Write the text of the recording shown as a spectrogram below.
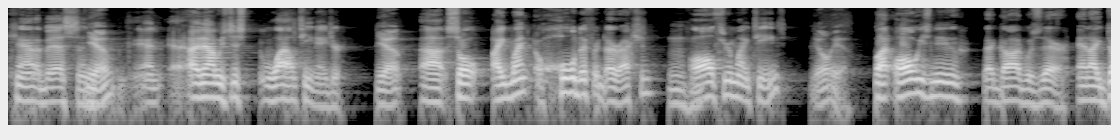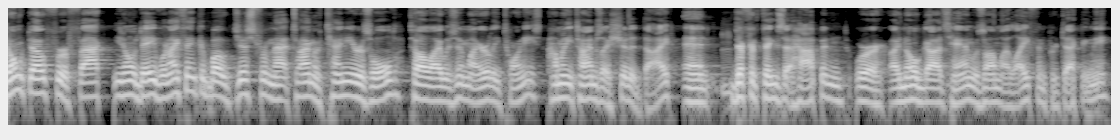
cannabis and Yeah. and and I was just a wild teenager. Yeah. Uh, so I went a whole different direction Mm-hmm. all through my teens, Oh yeah. but always knew that God was there. And I don't doubt for a fact, you know, Dave, when I think about just from that time of 10 years old till I was in my early 20s, how many times I should have died and different things that happened where I know God's hand was on my life and protecting me.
